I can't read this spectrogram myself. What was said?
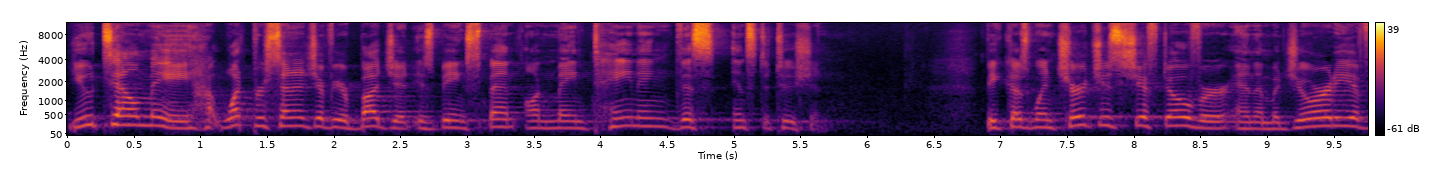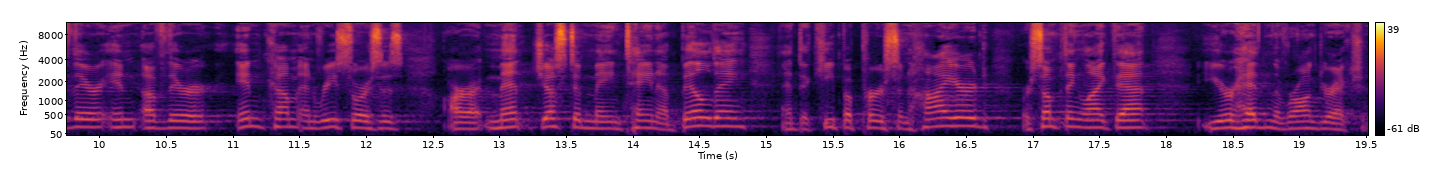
you tell me what percentage of your budget is being spent on maintaining this institution. Because when churches shift over and the majority of their, in, of their income and resources are meant just to maintain a building and to keep a person hired or something like that, you're heading the wrong direction.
